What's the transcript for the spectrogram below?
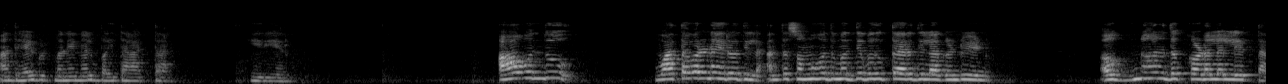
ಅಂತ ಹೇಳ್ಬಿಟ್ಟು ಮನೆಯಲ್ಲಿ ಬೈತಾ ಹಾಕ್ತಾರೆ ಹಿರಿಯರು. ಆ ಒಂದು ವಾತಾವರಣ ಇರೋದಿಲ್ಲ, ಅಂತ ಸಮೂಹದ ಮಧ್ಯೆ ಬದುಕ್ತಾ ಇರೋದಿಲ್ಲ ಗಂಡು ಹೆಣ್ಣು. ಅಜ್ಞಾನದ ಕಡಲಲ್ಲಿ ಇರ್ತಾ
